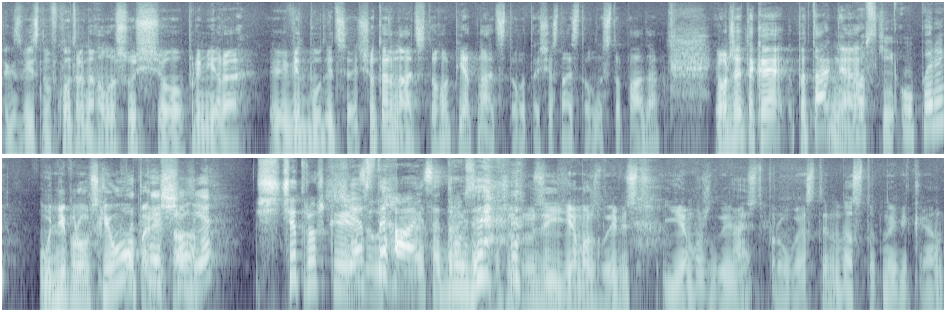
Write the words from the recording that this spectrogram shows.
Так, звісно, вкотре наголошу, що прем'єра відбудеться 14, 15 та 16 листопада. І отже, таке питання Дніпровській опері. у Дніпровській опері. Квитки ще так. є? Ще трошки Ще встигаєте, друзі. Отже, друзі, є можливість, є можливість провести наступний вікенд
